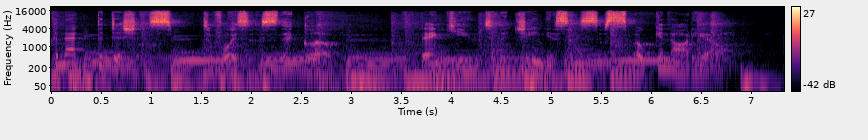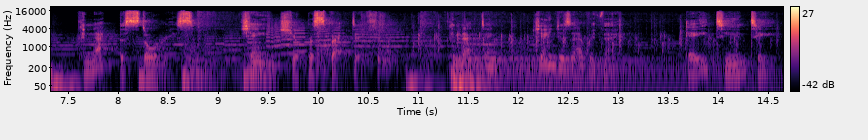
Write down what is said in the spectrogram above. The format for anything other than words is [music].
Connect the dishes to voices that glow. Thank you to the geniuses of spoken audio. Connect the stories. Change your perspective. Connecting changes everything. AT&T.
